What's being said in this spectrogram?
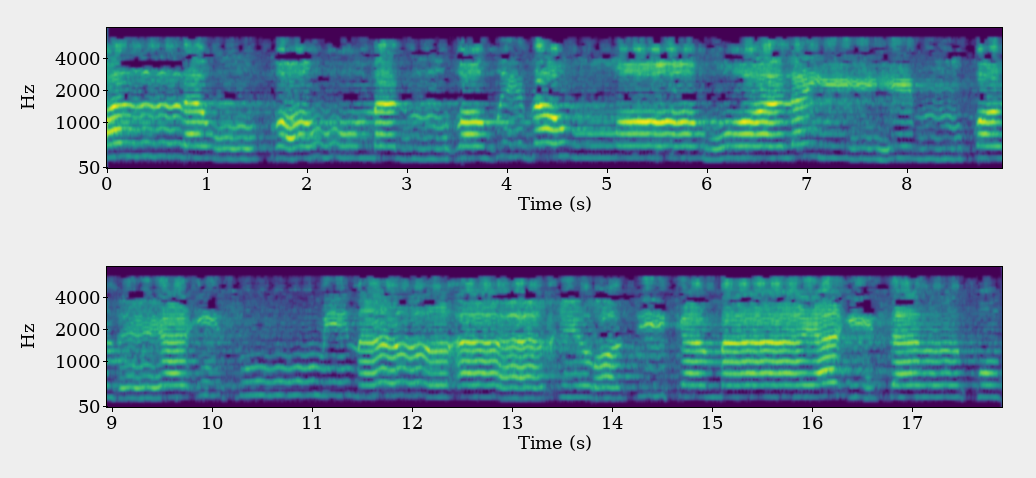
وَلَّوْا قوما غضب الله عليهم قد يئسوا من الآخرة كما يئس الكفار.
